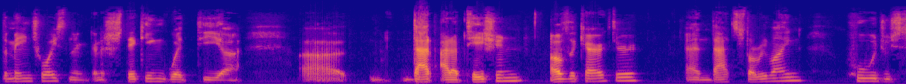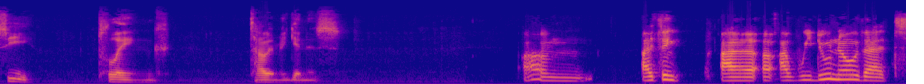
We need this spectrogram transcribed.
the main choice, and they're going to sticking with the uh, uh, that adaptation of the character and that storyline. Who would you see playing Tyler McGinnis? Um, I think uh, uh, we do know that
